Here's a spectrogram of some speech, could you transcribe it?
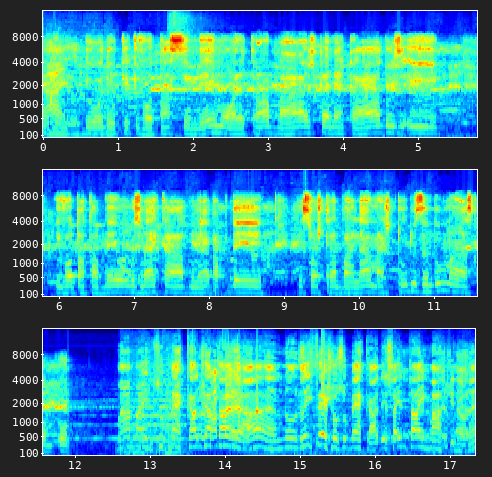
Vai. O doido, o que que voltasse mesmo, olha, trabalho, supermercados e, e voltar também os mercados, né, pra poder pessoas trabalhar, mas tudo usando máscara. Mas, mas o mercado já Tá tá. já, não, não fechou o supermercado. Isso aí não tá em Marte, não, né?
